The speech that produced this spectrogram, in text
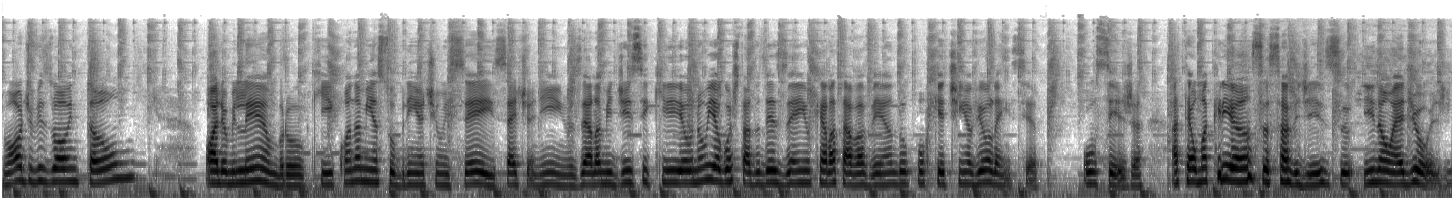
No audiovisual, então, olha, eu me lembro que quando a minha sobrinha tinha uns seis, sete aninhos, ela me disse que eu não ia gostar do desenho que ela estava vendo porque tinha violência. Ou seja, até uma criança sabe disso e não é de hoje.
